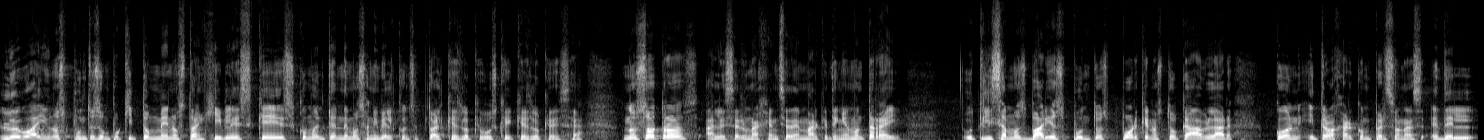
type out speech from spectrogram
Luego hay unos puntos un poquito menos tangibles, que es cómo entendemos a nivel conceptual qué es lo que busca y qué es lo que desea. Nosotros, al ser una agencia de marketing en Monterrey, utilizamos varios puntos porque nos toca hablar con y trabajar con personas del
